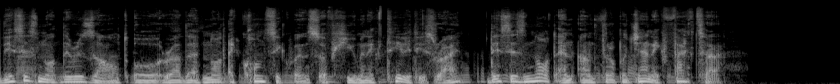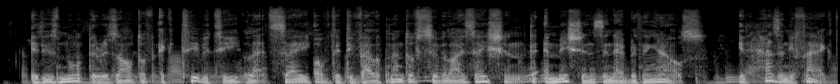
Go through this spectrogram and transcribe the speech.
this is not the result, or rather not a consequence of human activities, right? This is not an anthropogenic factor. It is not the result of activity, let's say, of the development of civilization, the emissions and everything else. It has an effect.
